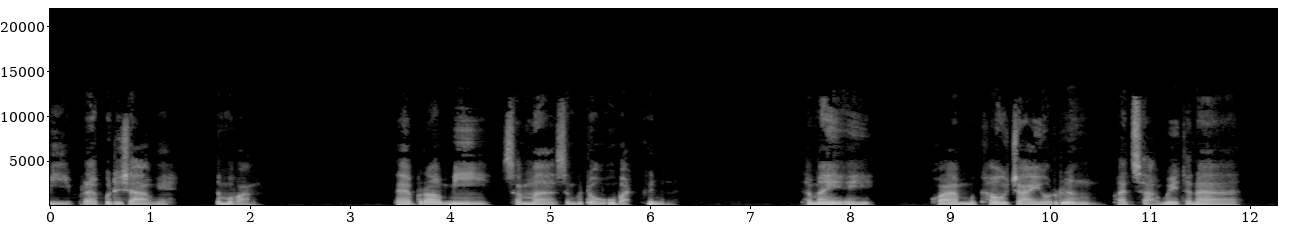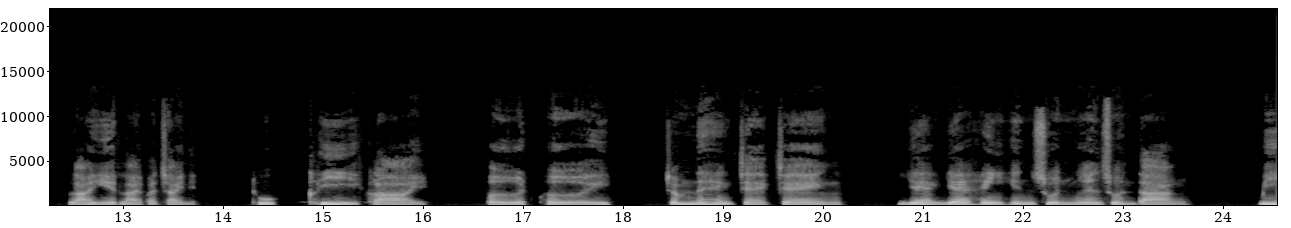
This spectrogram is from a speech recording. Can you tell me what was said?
มีพระพุทธเจ้าไงตั้งวัง แต่เพราะมีสัมมาสัมพุทโธอุบัติขึ้นทำให้ไอ้ความเข้าใจเรื่องผัสสะเวทนา หลายเหตุหลายปัจจัยเนี่ยถูกคลี่คลาย เปิดเผยจำแนกแจกแจง แยกแยะให้เห็นส่วนเหมือนส่วนต่าง มี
